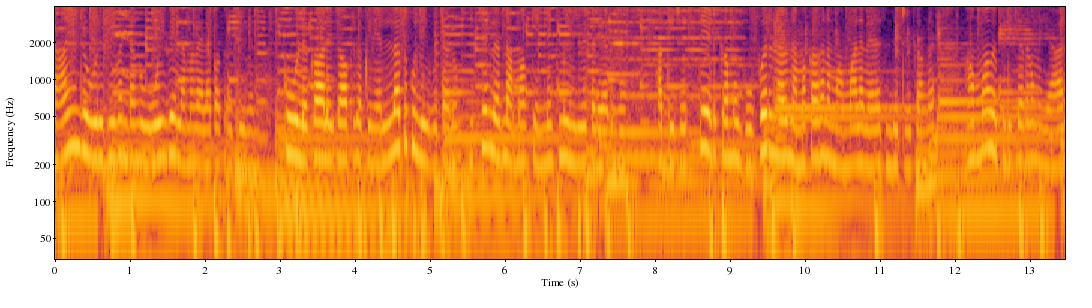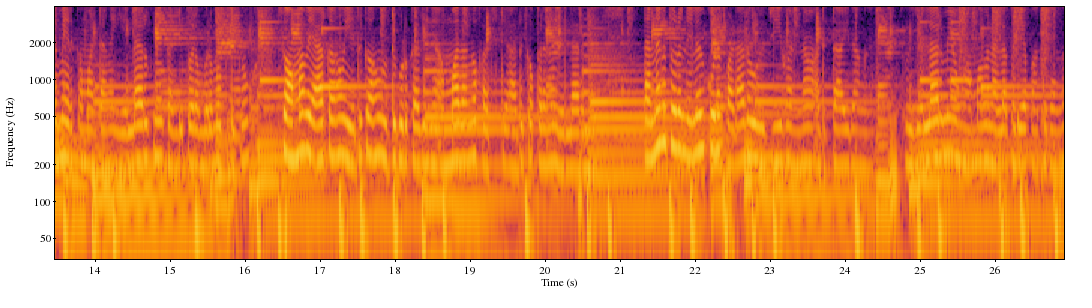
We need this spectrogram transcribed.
தாயின்ற ஒரு ஜீவன் தாங்க ஓய்வே இல்லாமல் வேலை பார்க்குற ஜீவன். ஸ்கூலு காலேஜ் ஆஃபீஸ் அப்படின்னு எல்லாத்துக்கும் லீவ் விட்டாலும் கிச்சன்லேருந்து அம்மாவுக்கு என்றைக்குமே லீவே கிடையாதுங்க. அப்படி ரெஸ்ட்டே எடுக்காமல் ஒவ்வொரு நாளும் நமக்காக நம்ம அம்மாலாம் வேலை செஞ்சுட்டு இருக்காங்க அம்மாவை பிடிக்காதவங்க யாருமே இருக்க மாட்டாங்க. எல்லாருக்குமே கண்டிப்பாக ரொம்ப ரொம்ப பிடிக்கும். ஸோ அம்மாவை யாருக்காகவும் எதுக்காகவும் விட்டு கொடுக்காதீங்க. அம்மா தாங்க ஃபஸ்ட்டு அதுக்கப்புறம் தான் எல்லாருமே. தன்னலத்தோட நிழல் கூட படாத ஒரு ஜீவன்னா அது தாய் தாங்க. ஸோ எல்லாருமே அவங்க அம்மாவை நல்லபடியாக பார்த்துக்கோங்க.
